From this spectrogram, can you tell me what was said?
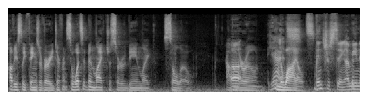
obviously things are very different. So, what's it been like, just sort of being like solo, out on your own, Uh, yeah, in the wilds? Interesting. I mean,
